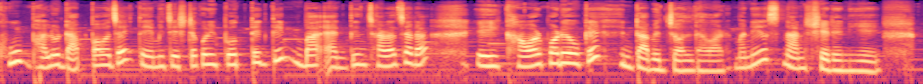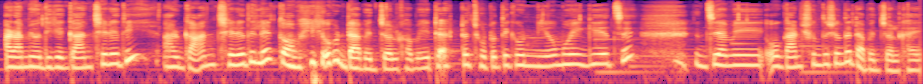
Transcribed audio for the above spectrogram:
খুব ভালো ডাব পাওয়া যায়। তাই আমি চেষ্টা করি প্রত্যেক দিন বা একদিন ছাড়া ছাড়া এই খাওয়ার পরে ওকে ডাবের জল দেওয়ার মানে স্নান সেরে নিয়ে। আর আমি ওদিকে গান ছেড়ে দিই, আর গান ছেড়ে দিলে তবেই ও ডাবের জল খাবে। এটা একটা ছোট থেকে ওর নিয়ম হয়ে গিয়েছে যে আমি ও গান শুনতে শুনতে ডাবের জল খাই।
